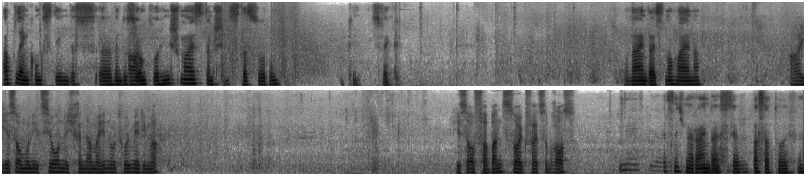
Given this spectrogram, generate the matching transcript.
Ablenkungsding, das, äh, wenn du es Ah. irgendwo hinschmeißt, dann schießt das so rum. Okay, ist weg. Oh nein, da ist noch einer. Ah, hier ist auch Munition. Ich renne da mal hin und hol mir die mal. Hier ist auch Verbandszeug, falls du brauchst. Nee, ich gehe da jetzt nicht mehr rein, da ist der Mhm. Wasserteufel.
